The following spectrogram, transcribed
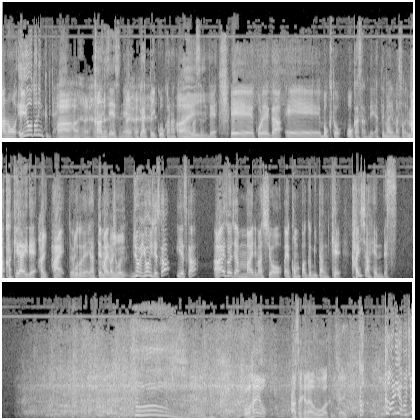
あの栄養ドリンクみたいな。感じでですね。はいはいはいやっていこうかなと思いますんで、えーこれが、えー僕と大川さんでやってまいりますのでまあ掛け合いで。はい。ということでやってまいりましょう、はい。用意ですか？いいですか？はいそれじゃあ参りましょう、えーコンパクビタン K 会社編です。おはよう。朝から大あくびかい？か刈谷部長。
